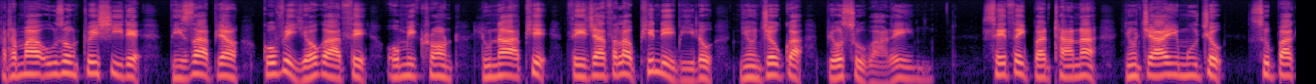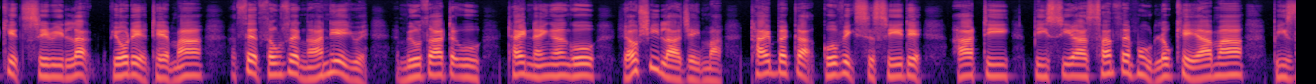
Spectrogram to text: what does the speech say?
ပထမဦးဆုံးတွေ့ရှိတဲ့ဗီဇပြောင်းကိုဗစ်ရောဂါအသစ် Omicron လူနာအဖြစ်သေချာသလောက်ဖြစ်နေပြီလို့ညွန်ချုပ်ကပြောဆိုပါတယ်။စေသိပ်ပဋ္ဌာနညွန်ကြားမှုချုပ်စူပါကစ်စီရီလက်ပြောတဲ့အထက်မှာအသက်35နှစ်အရွယ်အမျိုးသားတဦးထိုင်းနိုင်ငံကို ရောက်ရှိလာချိန်မှာထိုင်းဘက်ကကိုဗစ်စစ်ဆေးတဲ့ RT PCR စမ်းသပ်မှုလုပ်ခဲ့ရမှာဗီဇ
